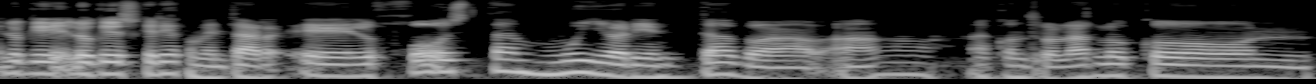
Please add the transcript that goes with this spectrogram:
Lo que, lo que os quería comentar, el juego está muy orientado a, controlarlo con,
